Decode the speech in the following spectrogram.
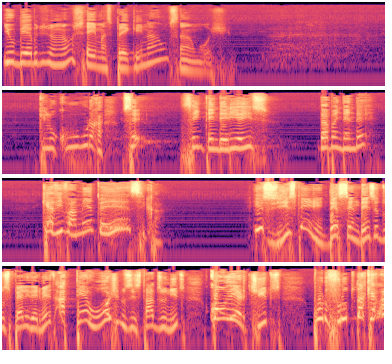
E o bêbado diz: "Não sei, mas preguei na unção hoje." Que loucura, cara. Você, você entenderia isso? Dá para entender? Que avivamento é esse, cara? Existem, gente, descendência dos peles vermelhas, até hoje nos Estados Unidos, convertidos por fruto daquela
